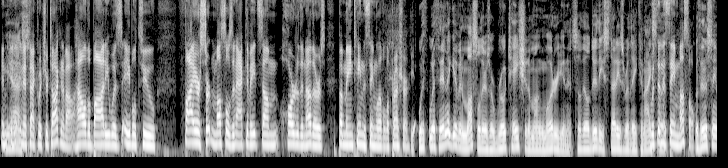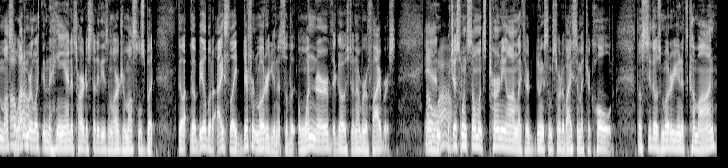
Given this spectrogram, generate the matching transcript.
in, in, in effect, what you're talking about, how the body was able to fire certain muscles and activate some harder than others, but maintain the same level of pressure. Yeah, with, within a given muscle, there's a rotation among motor units. So they'll do these studies where they can isolate Within the same muscle. Within the same oh, muscle. Oh, a lot of them are like in the hand. It's hard to study these in larger muscles, but they'll, they'll be able to isolate different motor units. So the one nerve that goes to a number of fibers. Oh, and Oh, wow. just when someone's turning on, like they're doing some sort of isometric hold, they'll see those motor units come on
